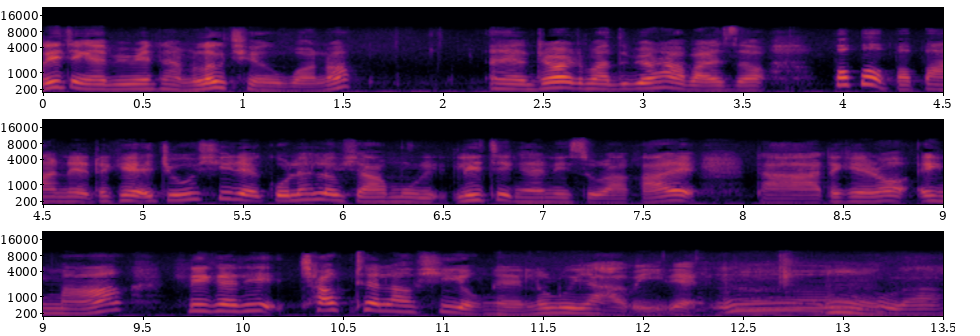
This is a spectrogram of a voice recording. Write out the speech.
လေ့ကျင့်ခန်းပြင်းပြင်းထန်မလုပ်ချင်ဘူးပေါ့နော် အဲတော့ဒီမှာသူပြောထားပါလေဆိုတော့ပေါ့ပေါ့ပပနဲ့တကယ်အကျိုးရှိတဲ့ကိုယ်လက်လှုပ်ရှားမှုတွေလေ့ကျင့်ခန်းတွေဆိုတာကတဲ့ဒါတကယ်တော့အိမ်မှာလှေကလေး6ထက်လောက်ရှိုံနဲ့လုပ်လို့ရပြီတဲ့อืมဟုတ်လား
